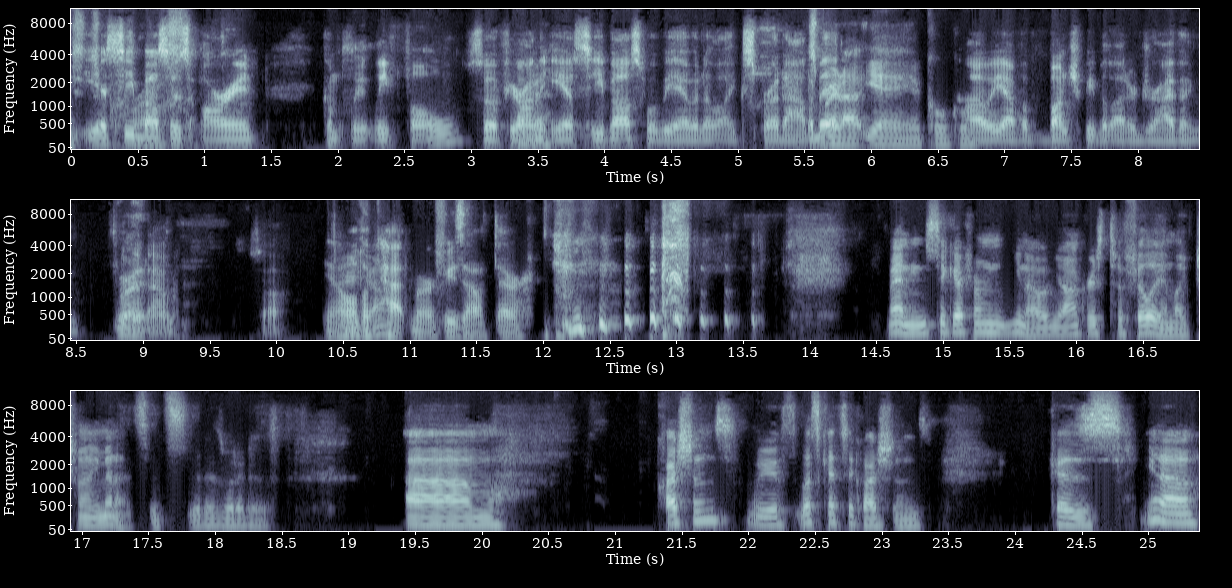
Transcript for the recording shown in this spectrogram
ESC Christ. buses aren't completely full, so if you're on the ESC bus, we'll be able to like spread out a Spread bit. out. Yeah, yeah, yeah. Cool, cool. Uh, we have a bunch of people that are driving Right. go down. So Yeah, There all the go. Pat Murphys out there. Man, you need to get from you know Yonkers to Philly in like 20 minutes. It's it is what it is. Um, questions? We let's get to questions because you know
